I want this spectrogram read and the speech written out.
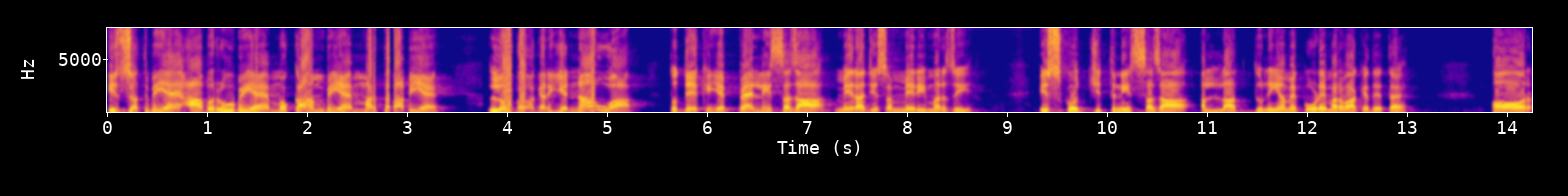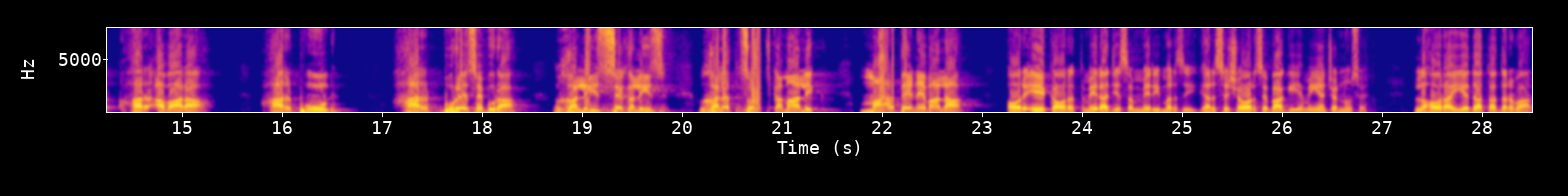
عزت بھی ہے، آبرو بھی ہے، مقام بھی ہے، مرتبہ بھی ہے۔ لوگوں، اگر یہ نہ ہوا تو دیکھیے پہلی سزا میرا جسم، میری مرضی۔ اس کو جتنی سزا اللہ دنیا میں کوڑے مروا کے دیتا ہے۔ اور ہر اوارا ہر بھونڈ، ہر برے سے برا غلیز سے غلیز غلط سوچ کا مالک، مار دینے والا اور ایک عورت، میرا جسم، میری مرضی، گھر سے شوہر سے بھاگی ہے، میاں چنو سے؟ لاہور آئیے، داتا دربار۔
